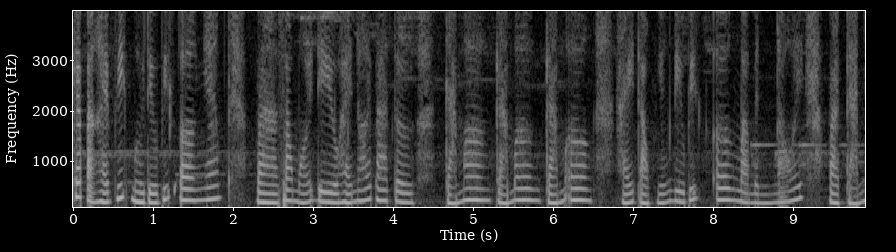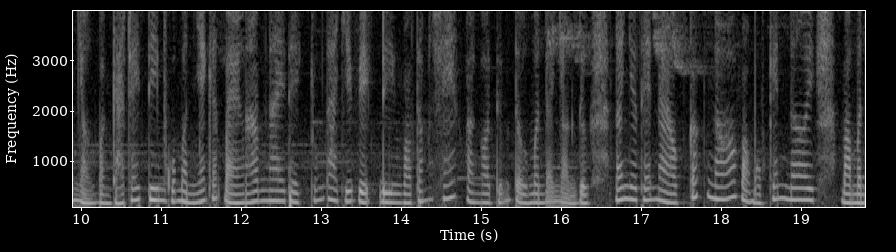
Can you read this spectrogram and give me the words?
các bạn hãy viết 10 điều biết ơn nhé. Và sau mỗi điều, hãy nói ba từ cảm ơn cảm ơn cảm ơn. Hãy đọc những điều biết ơn mà mình nói và cảm nhận bằng cả trái tim của mình nhé các bạn. Hôm nay thì chúng ta chỉ việc điền vào tấm xét và ngồi tưởng tượng mình đã nhận được nó như thế nào cất nó vào một cái nơi mà mình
